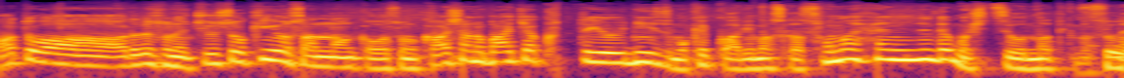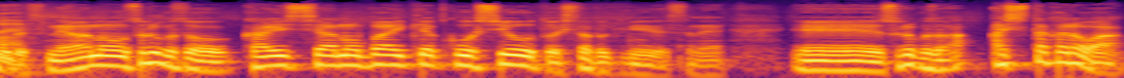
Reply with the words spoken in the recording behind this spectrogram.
あとは、あれですね、中小企業さんなんかは、その会社の売却っていうニーズも結構ありますが、その辺でも必要になってきますね。そうですね。あの、それこそ会社の売却をしようとしたときにですね、えー、それこそ明日からは、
